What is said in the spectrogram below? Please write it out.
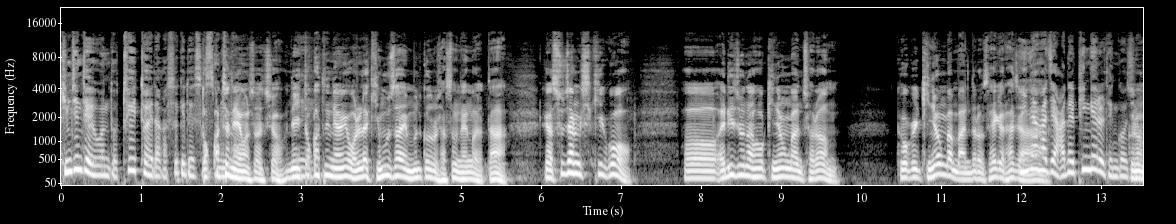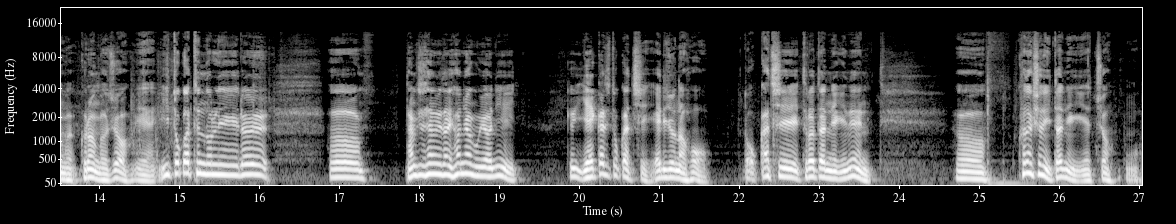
김진태 의원도 트위터에다가 쓰기도 했었습니다. 똑같은 내용을 썼죠. 근데 이 네. 똑같은 내용이 원래 기무사의 문건으로 작성된 거였다. 그러니까 수장시키고 어 애리조나호 기념관처럼 그걸 기념관 만들어서 해결하자. 인양하지 않을 핑계를 댄 거죠. 그런 거, 그런 거죠. 예. 이 똑같은 논리를, 어, 당시 새누리당 현역 의원이 그 얘까지 똑같이 애리조나 호 똑같이 들었다는 얘기는, 어, 커넥션이 있다는 얘기겠죠. 뭐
